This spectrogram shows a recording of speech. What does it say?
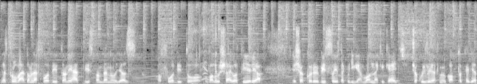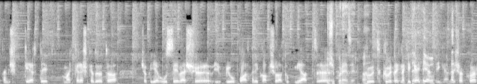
de ezt próbáltam lefordítani, hát bíztam benne, hogy az a fordító valóságot írja, és akkor ők visszaírták, hogy igen, van nekik egy, csak úgy véletlenül kaptak egyet, nem is kérték a nagykereskedőtől, csak ugye 20 éves jó partneri kapcsolatuk miatt és akkor ezért. Küld, küldtek nekik De egyet, jó. igen, és akkor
